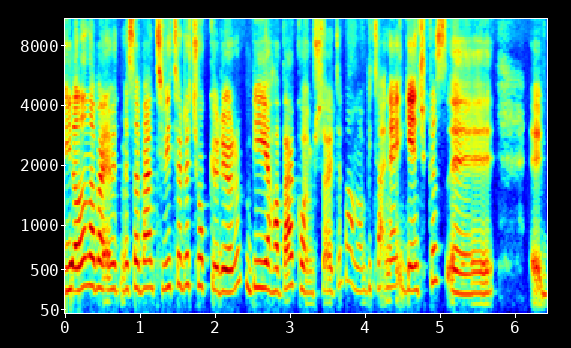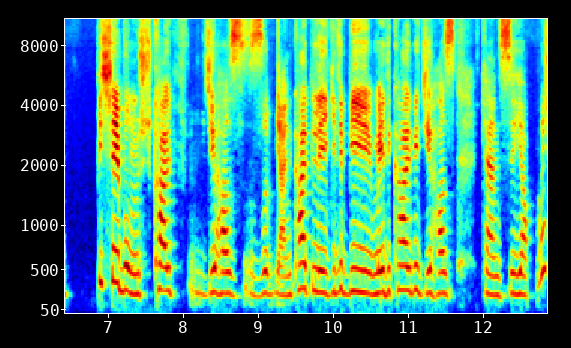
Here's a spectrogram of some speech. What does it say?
yalan haber. Evet mesela ben Twitter'da çok görüyorum. Bir haber koymuşlar tabii ama bir tane genç kız e, e, bir şey bulmuş. Kalp cihazı yani kalple ilgili bir medikal bir cihaz kendisi yapmış.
